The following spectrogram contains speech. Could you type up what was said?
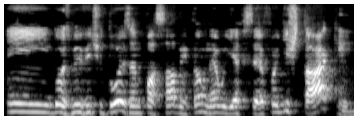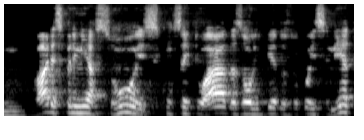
em 2022, ano passado, então, né, o IFCE foi destaque em várias premiações conceituadas, Olimpíadas do Conhecimento,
